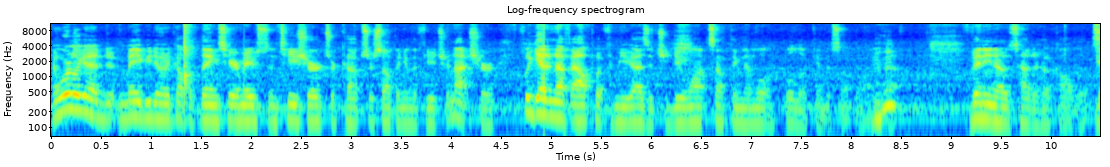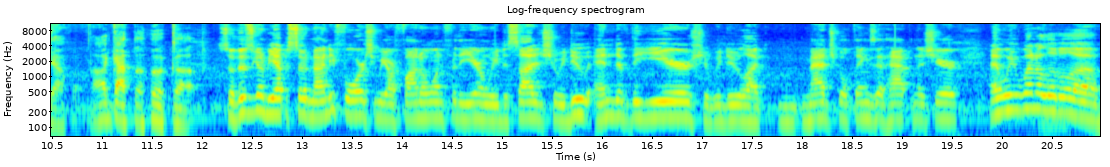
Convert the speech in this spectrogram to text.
And we're looking at maybe doing a couple things here, maybe some t shirts or cups or something in the future. Not sure. If we get enough output from you guys that you do want something, then we'll, we'll look into something like that. Vinny knows how to hook all this Yeah. I got the hook up. So this is going to be episode 94. It's going to be our final one for the year, and we decided should we do end of the year? Should we do like magical things that happened this year? And we went a little, uh,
